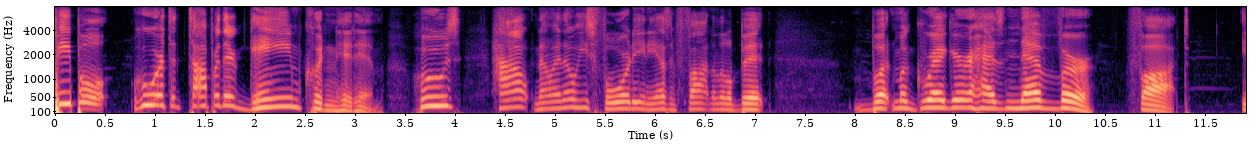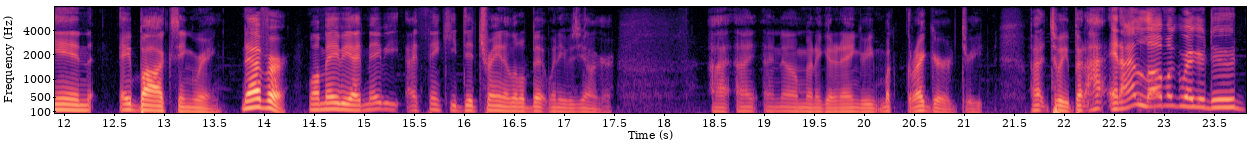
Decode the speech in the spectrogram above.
People who are at the top of their game couldn't hit him. Who's how? Now I know he's 40 and he hasn't fought in a little bit, but McGregor has never fought in a boxing ring. Never. Well, maybe I maybe I think he did train a little bit when he was younger. I I, I know I'm gonna get an angry McGregor tweet, but tweet. But I and I love McGregor, dude.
